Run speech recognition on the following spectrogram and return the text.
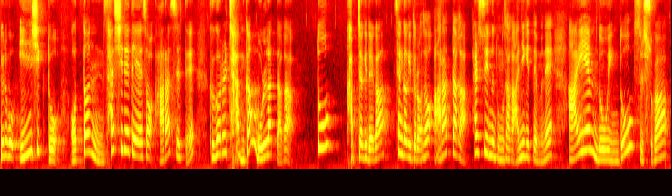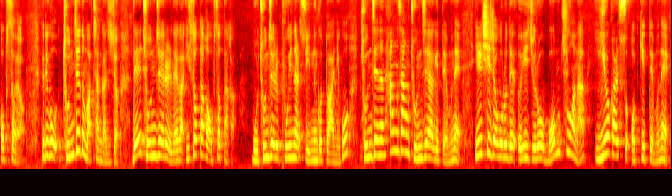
그리고 인식도 어떤 사실에 대해서 알았을 때 그거를 잠깐 몰랐다가 또 갑자기 내가 생각이 들어서 알았다가 할 수 있는 동사가 아니기 때문에 I am knowing도 쓸 수가 없어요. 그리고 존재도 마찬가지죠. 내 존재를 내가 있었다가 없었다가 뭐 존재를 부인할 수 있는 것도 아니고 존재는 항상 존재하기 때문에 일시적으로 내 의지로 멈추거나 이어갈 수 없기 때문에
